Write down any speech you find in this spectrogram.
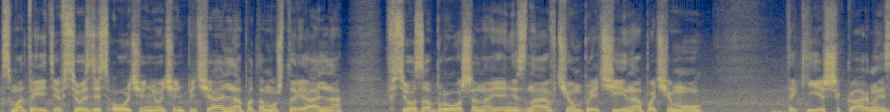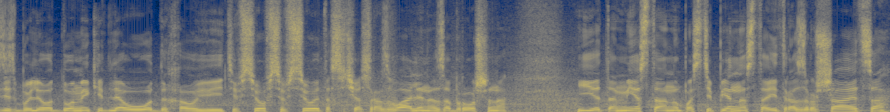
Смотрите, все здесь очень-очень печально, потому что реально все заброшено. Я не знаю, в чем причина, почему такие шикарные здесь были вот домики для отдыха, вы видите, все, все, все это сейчас развалено, заброшено. И это место, оно постепенно стоит, разрушается.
